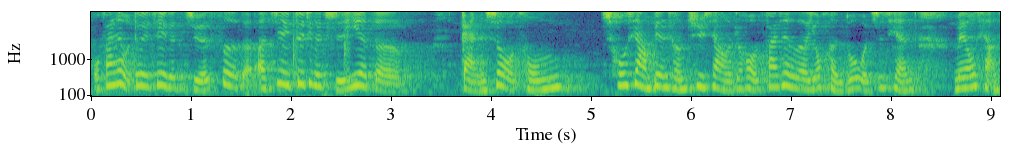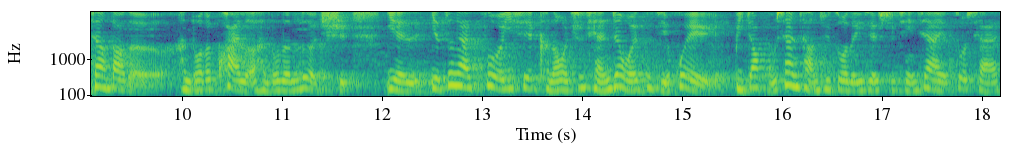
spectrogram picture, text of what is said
我发现我对这个角色的，呃，这对这个职业的感受从。抽象变成具象了之后，发现了有很多我之前没有想象到的很多的快乐，很多的乐趣，也也正在做一些可能我之前认为自己会比较不擅长去做的一些事情，现在也做起来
